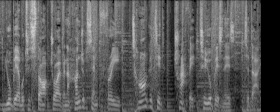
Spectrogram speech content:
you'll be able to start driving 100% free targeted traffic to your business today.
